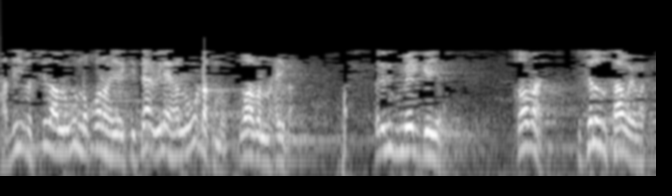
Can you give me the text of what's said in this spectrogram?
Haddiiba sidaa lagu noqonayo kitaab ilahi ha lagu dhaqmo waaba nahayba bal idinku meel geeya. Soo ma? Masaladu taa way marka.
